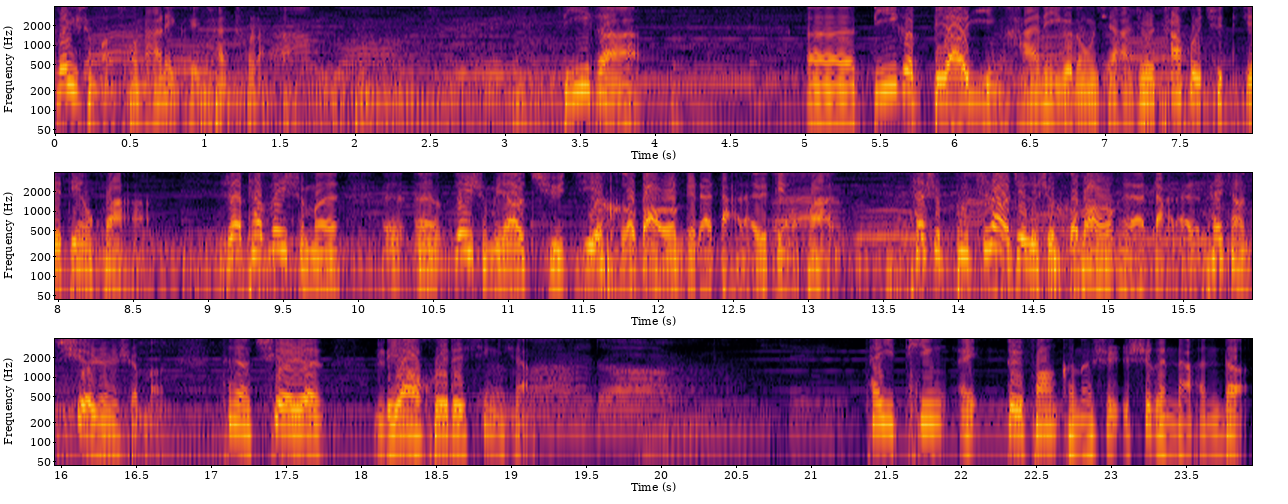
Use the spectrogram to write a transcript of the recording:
为什么？从哪里可以看出来啊？第一个啊。呃，第一个比较隐含的一个东西啊，就是他会去接电话啊。你知道他为什么呃呃为什么要去接何宝荣给他打来的电话？他是不知道这个是何宝荣给他打来的，他想确认什么？他想确认李耀辉的性向。他一听，哎，对方可能是是个男的，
